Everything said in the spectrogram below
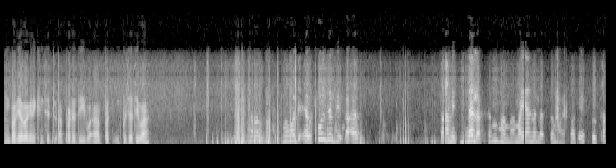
भव्या भगिनी किञ्चित् पठति वा पृच्छति वा न लब्धं मया न लब्धं महोदय सूत्रं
